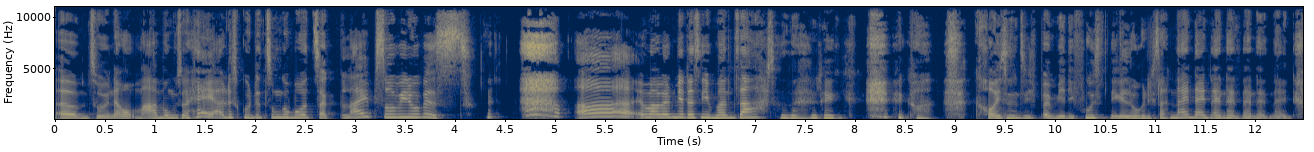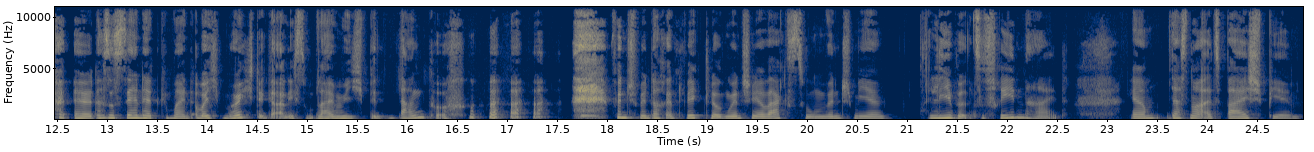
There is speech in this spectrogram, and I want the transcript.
ähm, so in der Umarmung, so, hey, alles Gute zum Geburtstag, bleib so wie du bist. ah, immer wenn mir das jemand sagt, kräuseln sich bei mir die Fußnägel hoch und ich sage, nein, nein, nein, nein, nein, nein, nein, äh, das ist sehr nett gemeint, aber ich möchte gar nicht so bleiben, wie ich bin. Danke. wünsch mir doch Entwicklung, wünsch mir Wachstum, wünsch mir Liebe, Zufriedenheit. Ja, das nur als Beispiel.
